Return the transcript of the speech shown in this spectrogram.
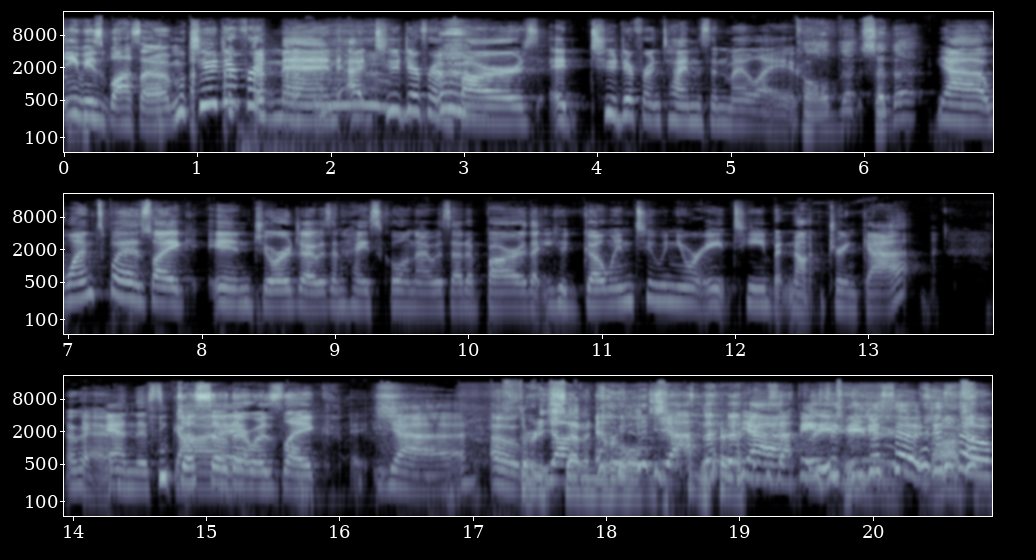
TV's Blossom. two different men at two different bars at two different times in my life. Called that? Said that? Yeah, once was like in Georgia. I was in high school and I was at a bar that you could go into when you were 18 but not drink at. Okay. And this just so there was like, Yeah. Oh, 37 year olds. yeah, yeah, exactly. basically just so just so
